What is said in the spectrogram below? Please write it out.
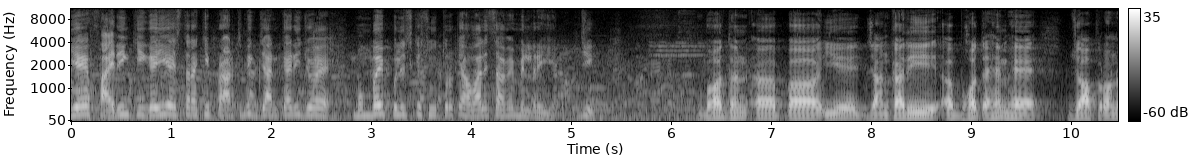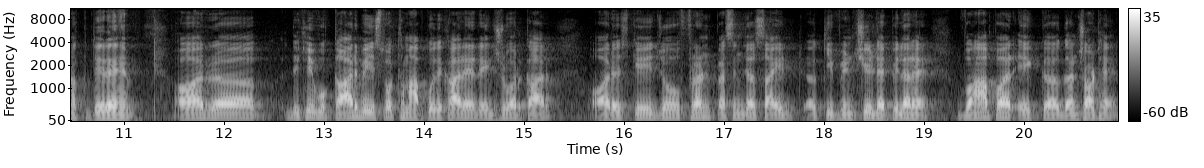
ये फायरिंग की गई है। इस तरह की प्राथमिक जानकारी जो है मुंबई पुलिस के सूत्रों के हवाले से हमें मिल रही है। जी। बहुत धन ये जानकारी बहुत अहम है जो आप रौनक दे रहे हैं। और देखिए, वो कार भी इस वक्त हम आपको दिखा रहे हैं रेंज रोवर कार। और इसके जो फ्रंट पैसेंजर साइड की विंडशील्ड है पिलर है, वहाँ पर एक गन शॉट है।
